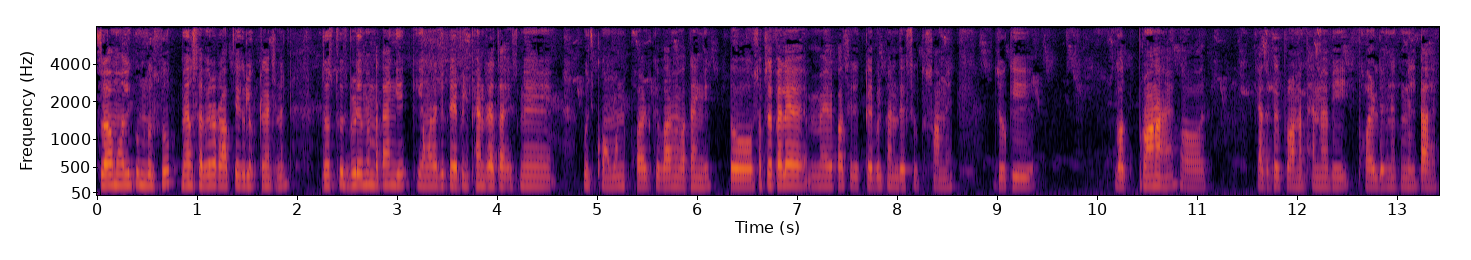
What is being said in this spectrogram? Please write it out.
असलम दोस्तों, मैं सवेर और आप देख इलेक्ट्रॉनिक चैनल दोस्तों, इस वीडियो में बताएँगे कि हमारा जो टेबल फ़ैन रहता है, इसमें कुछ कॉमन फॉल्ट के बारे में बताएँगे। तो सबसे पहले मेरे पास एक टेबल फ़ैन देख सकते हो सामने, जो कि बहुत पुराना है और ज़्यादातर पुराना फ़ैन में भी फॉल्ट देखने को मिलता है।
